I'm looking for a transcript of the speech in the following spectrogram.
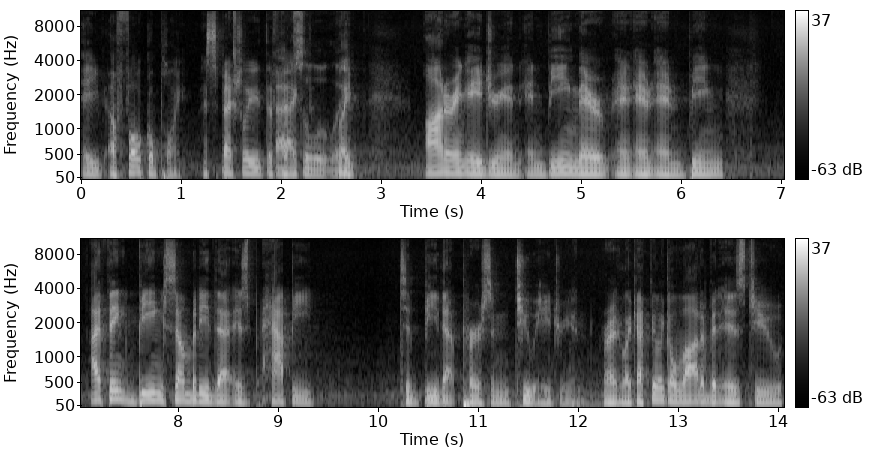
a, a focal point, especially the fact Absolutely. like honoring Adrian and being there and, and, and being I think being somebody that is happy to be that person to Adrian, right? Like I feel like a lot of it is to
